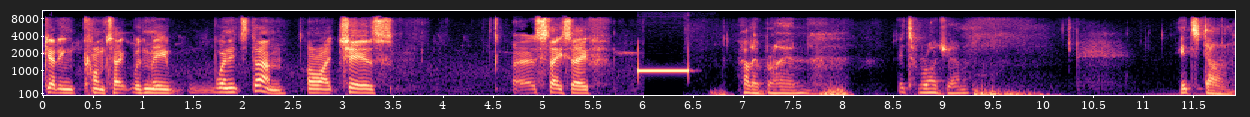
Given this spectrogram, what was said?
get in contact with me when it's done. All right, cheers. Uh, stay safe. Hello, Brian. It's Roger. It's done.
